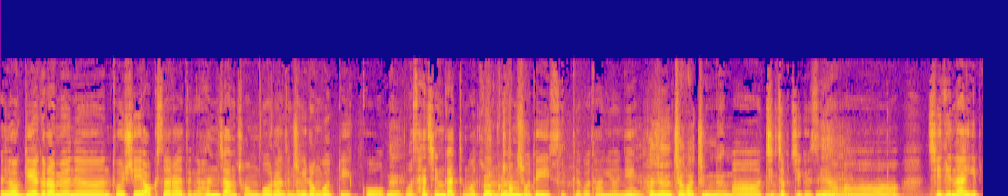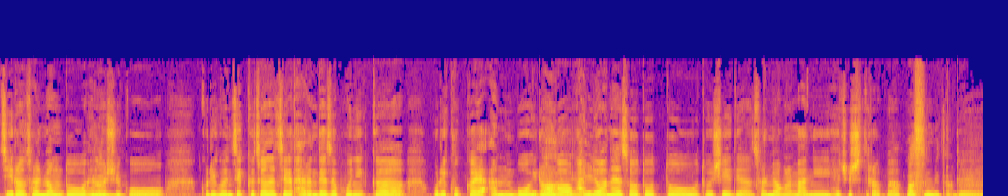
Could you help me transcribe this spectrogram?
여기에 그러면은 도시의 역사라든가 현장 정보라든가 그렇죠. 이런 것도 있고 네. 뭐 사진 같은 것도 좀 그렇죠. 첨부돼 있을 테고 당연히 네, 사진은 제가 찍는 아 직접 찍으세요. 네. 아 질이나 입지 이런 설명도 해놓으시고 음. 그리고 이제 그 전에 제가 다른 데서 보니까 우리 국가의 안보 이런 아, 거 예. 관련해서도 또 도시에 대한 설명을 많이 해주시더라고요. 맞습니다. 네.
